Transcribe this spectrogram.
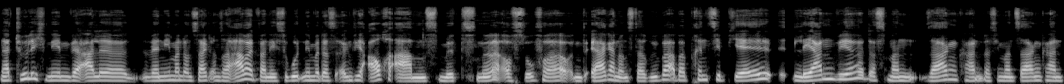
Natürlich nehmen wir alle, wenn jemand uns sagt, unsere Arbeit war nicht so gut, nehmen wir das irgendwie auch abends mit, ne, aufs Sofa und ärgern uns darüber. Aber prinzipiell lernen wir, dass man sagen kann, dass jemand sagen kann,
